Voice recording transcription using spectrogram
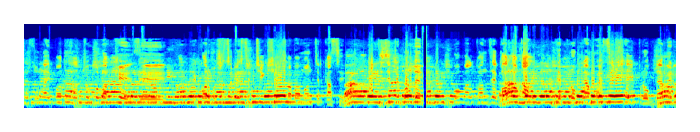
যে জুলাই পদযাত্রা উপলক্ষে যে কর্মসূচি রয়েছে ঠিক সেই সভামঞ্চের কাছে। যেটি বললেন গোপালগঞ্জে গতকাল যে প্রোগ্রাম হয়েছে সেই প্রোগ্রামের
